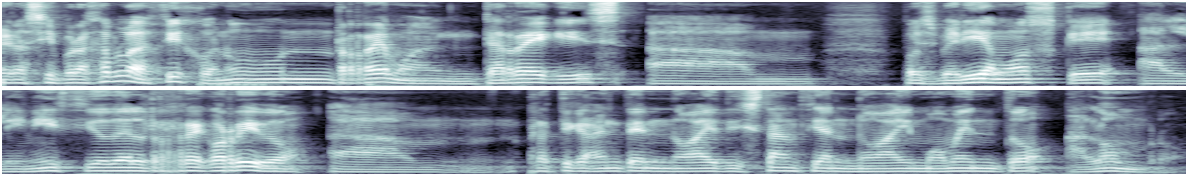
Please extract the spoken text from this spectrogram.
Pero si, por ejemplo, me fijo en un remo en TRX, pues veríamos que al inicio del recorrido prácticamente no hay distancia, no hay momento al hombro.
